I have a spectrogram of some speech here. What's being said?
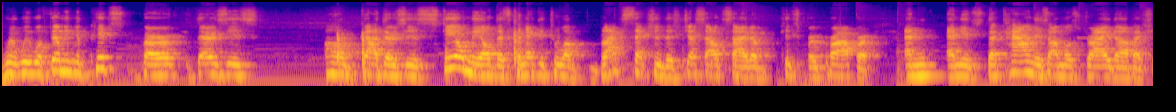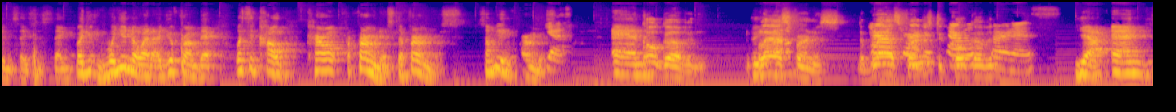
when we were filming in Pittsburgh, there's this oh God, there's this steel mill that's connected to a black section that's just outside of Pittsburgh proper. And and it's the town is almost dried up. I shouldn't say this thing, but you, well, you know what? You're from there. What's it called? Carrie furnace, the furnace, something furnace. Yes. And coke oven, the blast furnace, the blast furnace, the coke oven. Furnace. Yeah, and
